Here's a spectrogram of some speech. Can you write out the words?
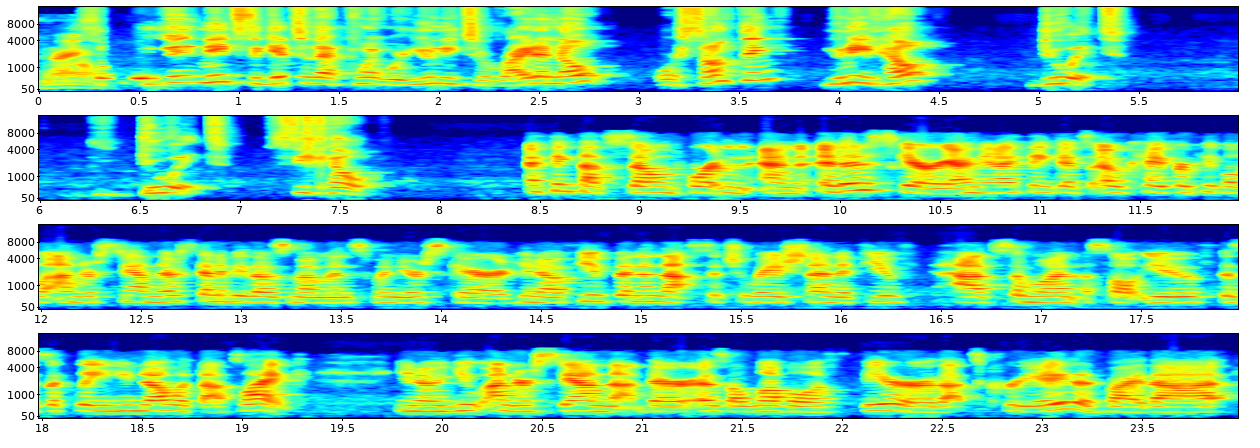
Right. So it needs to get to that point where you need to write a note or something. You need help. Do it. Do it. Seek help. I think that's so important and it is scary. I mean, I think it's okay for people to understand there's going to be those moments when you're scared. You know, if you've been in that situation, if you've had someone assault you physically, you know what that's like. You know, you understand that there is a level of fear that's created by that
